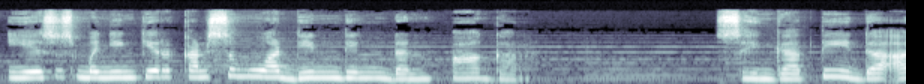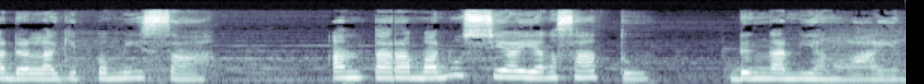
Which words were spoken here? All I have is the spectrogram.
Yesus menyingkirkan semua dinding dan pagar, sehingga tidak ada lagi pemisah antara manusia yang satu dengan yang lain.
